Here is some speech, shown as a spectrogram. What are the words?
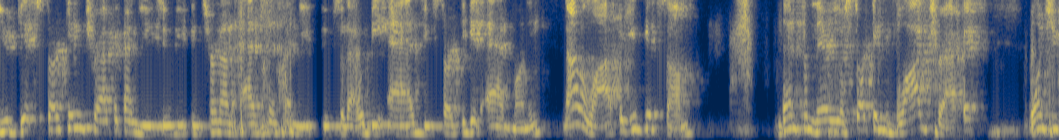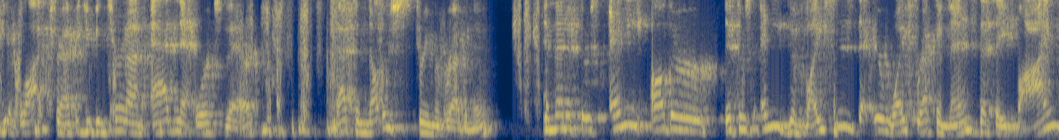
you'd get start getting traffic on YouTube. You can turn on AdSense on YouTube, so that would be ads. You'd start to get ad money, not a lot, but you'd get some. Then from there, you'll start getting blog traffic. Once you get blog traffic, you can turn on ad networks there. That's another stream of revenue. And then if there's any other, if there's any devices that your wife recommends that they buy,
